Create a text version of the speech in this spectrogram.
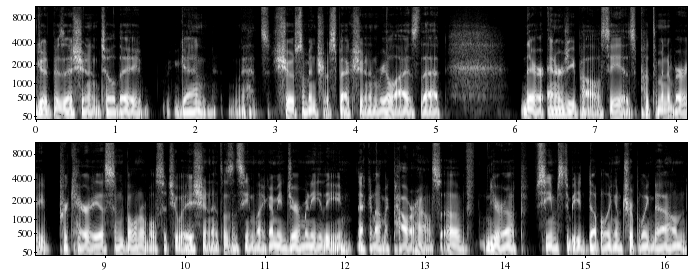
good position until they again show some introspection and realize that their energy policy has put them in a very precarious and vulnerable situation. It doesn't seem like, I mean, Germany, the economic powerhouse of Europe, seems to be doubling and tripling down,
